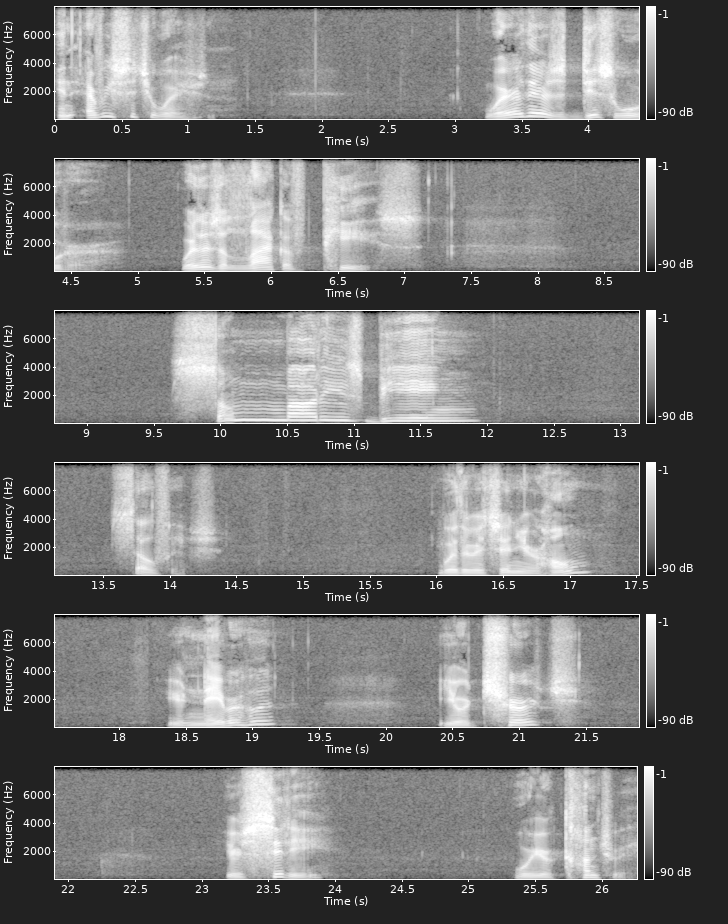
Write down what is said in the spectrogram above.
In every situation, where there's disorder, where there's a lack of peace, somebody's being selfish. Whether it's in your home, your neighborhood, your church, your city, or your country.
